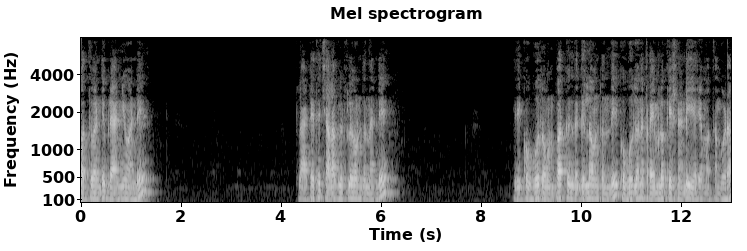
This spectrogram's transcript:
కొత్తవండి బ్రాండ్ న్యూ అండి. ఫ్లాట్ అయితే చాలా బ్యూటిఫుల్గా ఉంటుందండి. ఇది కొవ్వూరు రౌండ్ పార్క్ దగ్గరలో ఉంటుంది. కొవ్వూరులోనే ప్రైమ్ లొకేషన్ అండి ఏరియా మొత్తం కూడా.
